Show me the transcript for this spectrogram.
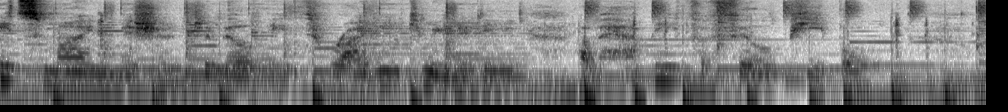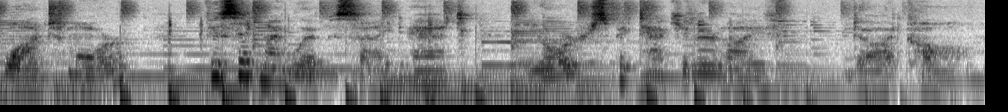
It's my mission to build a thriving community of happy, fulfilled people. Want more? Visit my website at yourspectacularlife.com.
